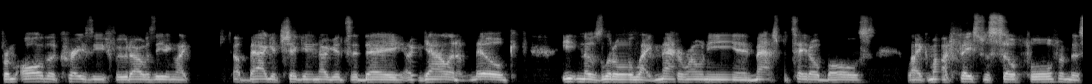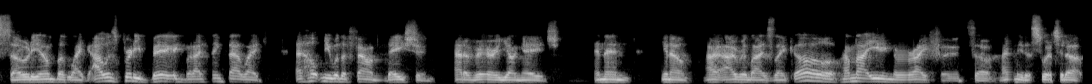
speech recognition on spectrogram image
from all the crazy food I was eating, like a bag of chicken nuggets a day, a gallon of milk, eating those little like macaroni and mashed potato bowls. Like my face was so full from the sodium, but like I was pretty big, but I think that like that helped me with a foundation at a very young age. And then, you know, I, I realized like, oh, I'm not eating the right food. So I need to switch it up.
